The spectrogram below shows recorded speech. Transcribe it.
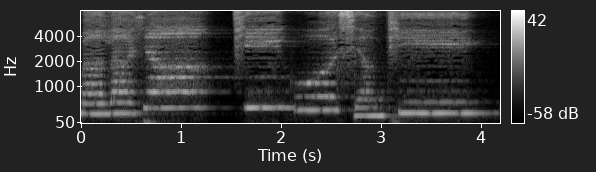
马拉雅，听我想听。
